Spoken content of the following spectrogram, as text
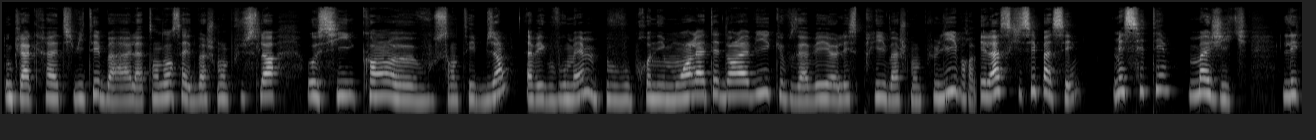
Donc la créativité bah, elle a tendance à être vachement plus là aussi quand euh, vous vous sentez bien avec vous-même, vous vous prenez moins la tête dans la vie, que vous avez euh, l'esprit vachement plus libre. Et là ce qui s'est passé Mais c'était magique. Les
